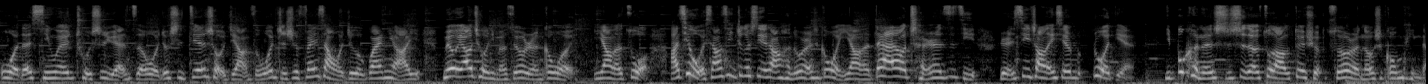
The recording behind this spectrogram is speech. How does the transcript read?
我的行为处事原则，我就是坚守这样子。我只是分享我这个观念而已，没有要求你们所有人跟我一样的做。而且我相信这个世界上很多人是跟我一样的，大家要承认自己人性上的一些弱点。你不可能实时的做到对所所有人都是公平的。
